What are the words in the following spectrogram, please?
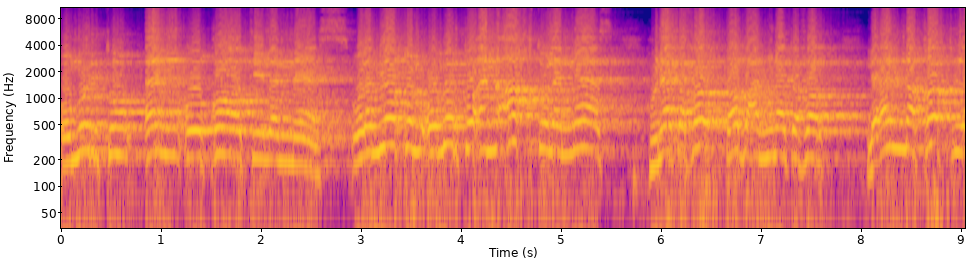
أمرت أن أقاتل الناس. ولم يقل أمرت أن أقتل الناس. هناك فرق؟ طبعا هناك فرق. لأن قتل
